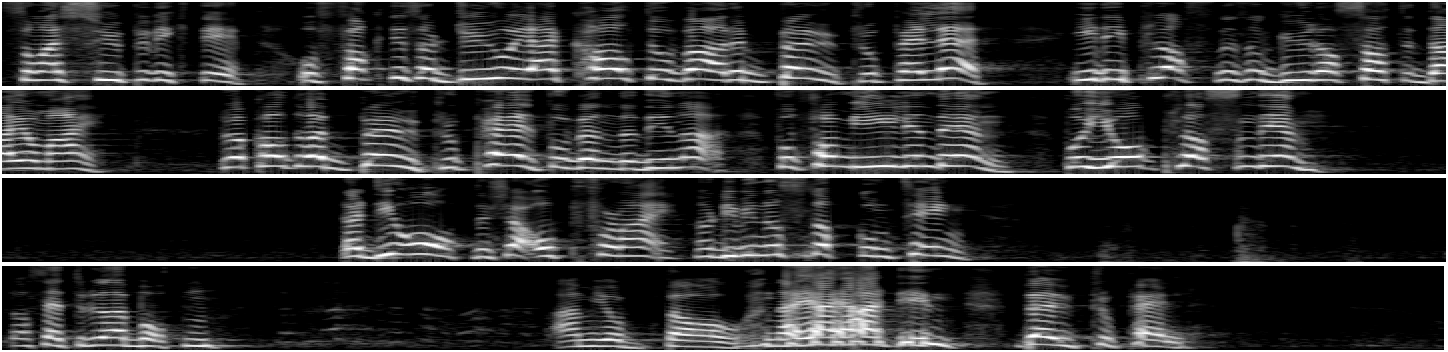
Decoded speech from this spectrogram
som er superviktig. Og faktisk er du og jeg kalt til å være baugpropeller i de plassene som Gud har satt deg og meg. Du er kalt til å være baugpropell for vennene dine, for familien din, på jobbplassen din. Der de åpner seg opp for deg, når de begynner å snakke om ting. Da setter du deg i båten. I'm your bow. Nei, jeg er din baugpropell.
